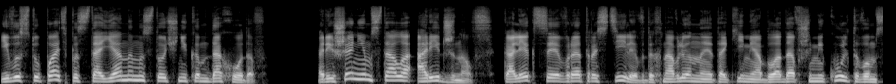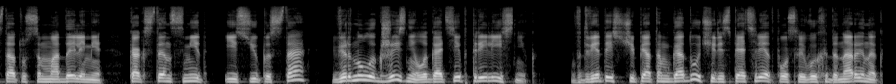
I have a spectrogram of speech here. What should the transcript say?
и выступать постоянным источником доходов. Решением стала Originals, коллекция в ретро-стиле, вдохновленная такими обладавшими культовым статусом моделями, как Стэн Смит и Сьюпеста, вернула к жизни логотип «Трилистник», в 2005 году, через 5 лет после выхода на рынок,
